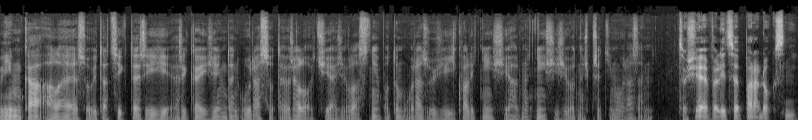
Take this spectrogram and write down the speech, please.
výjimka, ale jsou i tací, kteří říkají, že jim ten úraz otevřel oči a že vlastně po tom úrazu žijí kvalitnější a hodnotnější život než před tím úrazem. Což je velice paradoxní.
